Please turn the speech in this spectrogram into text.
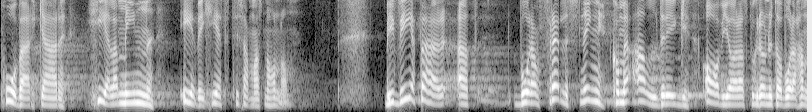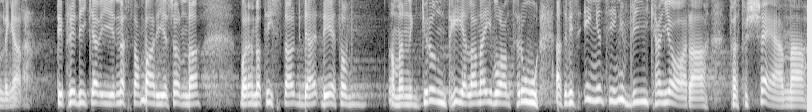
påverkar hela min evighet tillsammans med honom. Vi vet det här att våran frälsning kommer aldrig avgöras på grund av våra handlingar. Det predikar vi nästan varje söndag, varenda tisdag. Det är ett av ja, men, grundpelarna i vår tro, att det finns ingenting vi kan göra för att förtjäna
